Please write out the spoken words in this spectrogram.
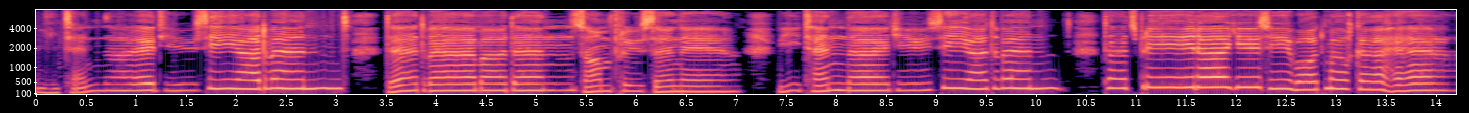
Vi tänder ett ljus i advent Det värmer den som fryser ner Vi tänder ett advent Det sprider lys i vårt mørke her,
